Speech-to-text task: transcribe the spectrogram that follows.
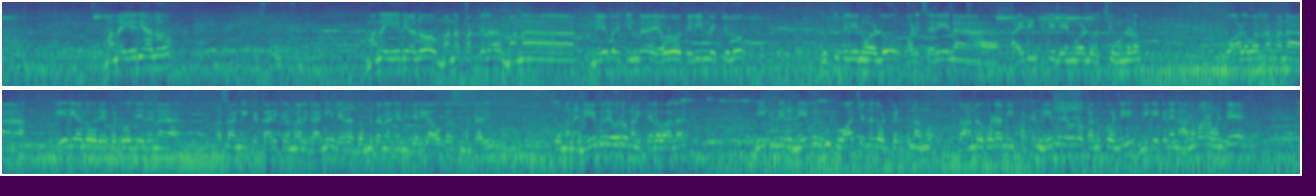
మన ఏరియాలో మన ఏరియాలో మన పక్కన మన నేబర్ కింద ఎవరో తెలియని వ్యక్తులు గుర్తు తెలియని వాళ్ళు వాళ్ళకి సరైన ఐడెంటిటీ లేని వాళ్ళు వచ్చి ఉండడం వాళ్ళ వల్ల మన ఏరియాలో రేపటి రోజు ఏదైనా అసాంఘిక కార్యక్రమాలు కానీ లేదా దొంగతనాలు కానీ జరిగే అవకాశం ఉంటుంది. సో మన నేబర్ ఎవరో మనకి తెలవాలా? మీకు మీరు నేబర్హుడ్ వాచ్ అన్నది ఒకటి పెడుతున్నాము. దానిలో కూడా మీ పక్కన నేబర్ ఎవరో కనుక్కోండి. మీకు ఎక్కడైనా అనుమానం ఉంటే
